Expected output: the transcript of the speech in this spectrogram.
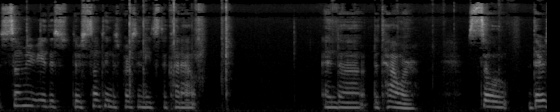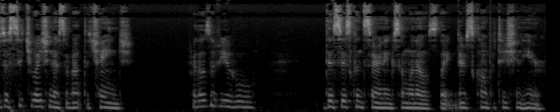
some of you, this there's something this person needs to cut out. And uh, the tower. So there's a situation that's about to change. For those of you who this is concerning someone else, like there's competition here.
